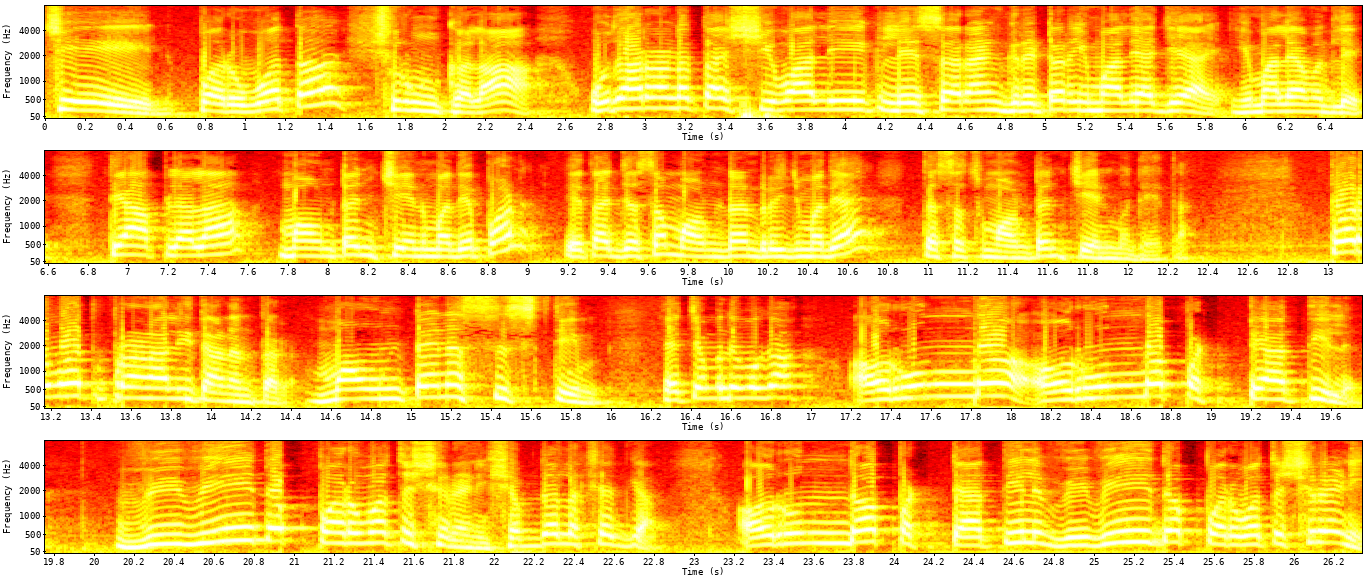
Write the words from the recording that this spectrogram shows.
चेन पर्वत शृंखला. उदाहरणार्थ Shivalik lesser and greater Himalaya जे आहे हिमालयामधले ते आपल्याला माउंटन चेनमध्ये पण येतात. जसं माउंटन रिजमध्ये आहे तसंच माउंटन चेनमध्ये येतात. पर्वत प्रणाली त्यानंतर माउंटेन सिस्टीम याच्यामध्ये बघा अरुंद अरुंद पट्ट्यातील विविध पर्वत श्रेणी. शब्द लक्षात घ्या. अरुंद पट्ट्यातील विविध पर्वतश्रेणी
